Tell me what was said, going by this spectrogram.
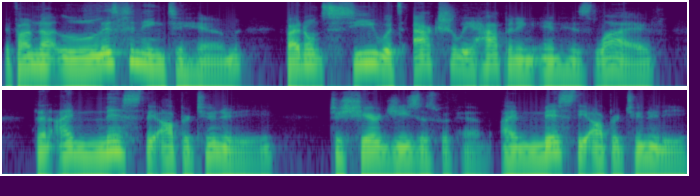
if I'm not listening to him, if I don't see what's actually happening in his life, then I miss the opportunity to share Jesus with him. I miss the opportunity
